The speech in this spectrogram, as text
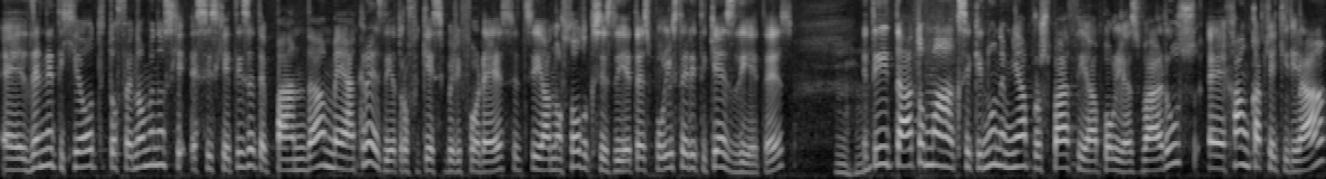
Ε, δεν είναι τυχαίο ότι το φαινόμενο σχε- συσχετίζεται πάντα με ακραίες διατροφικές συμπεριφορές, έτσι, ανορθόδοξες δίαιτες, πολύ στερητικές δίαιτες. Γιατί τα άτομα ξεκινούν μια προσπάθεια απώλειας βάρους, ε, χάνουν κάποια κιλά,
